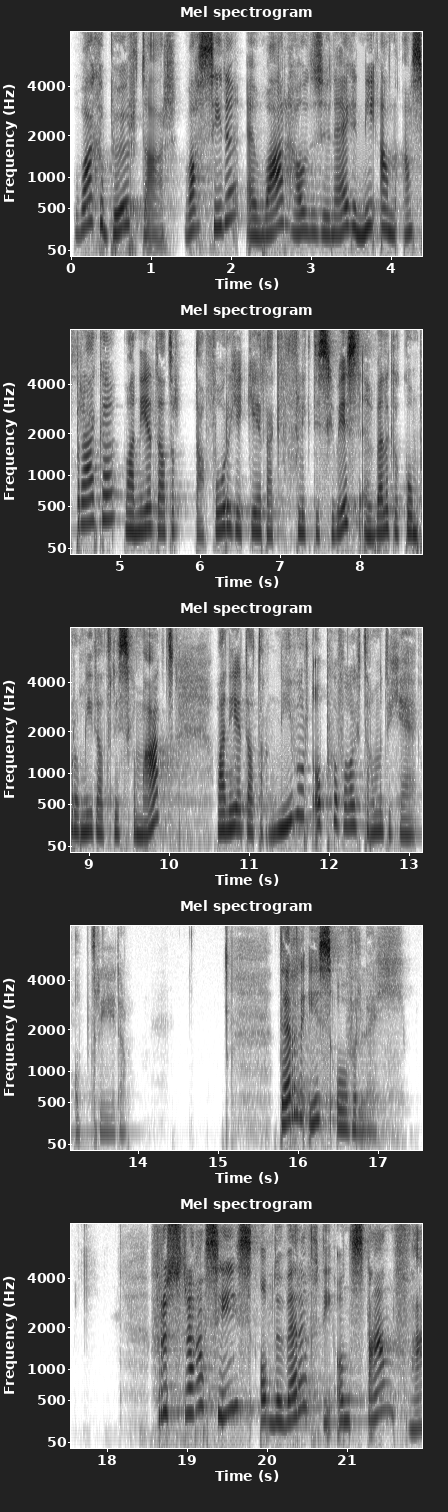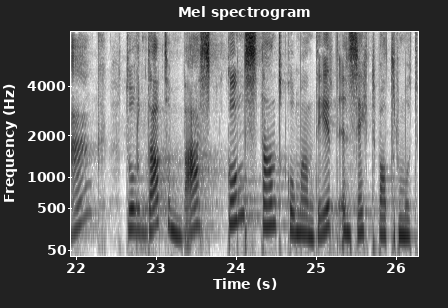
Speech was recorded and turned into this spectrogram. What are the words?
wat gebeurt daar? Wat zie je en waar houden ze hun eigen niet aan afspraken wanneer dat er dat vorige keer dat conflict is geweest en welke compromis dat er is gemaakt? Wanneer dat dan niet wordt opgevolgd, dan moet jij optreden. Derde is overleg. Frustraties op de werf die ontstaan vaak doordat een baas constant commandeert en zegt wat er moet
